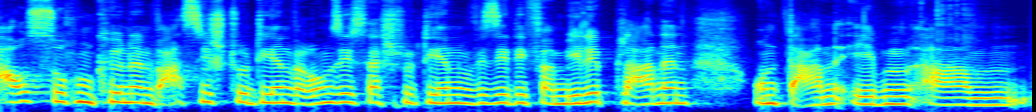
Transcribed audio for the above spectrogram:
aussuchen können, was sie studieren, warum sie das studieren, wie sie die Familie planen und dann eben ähm,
